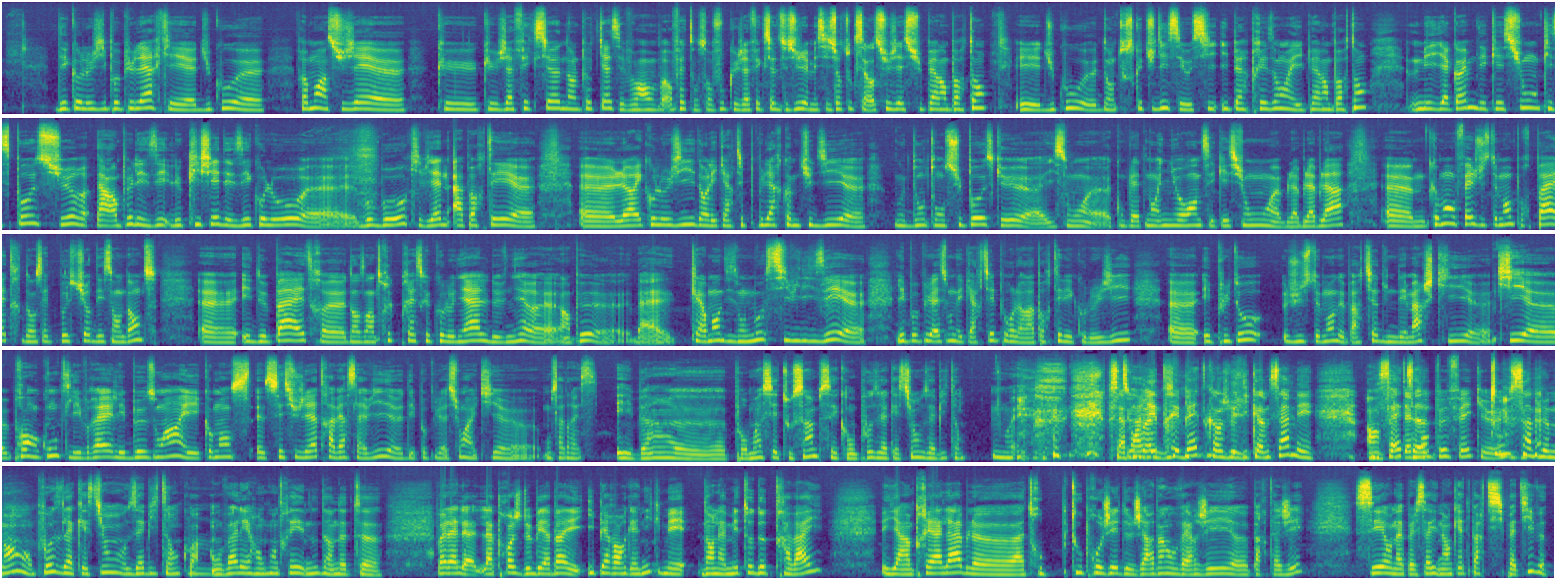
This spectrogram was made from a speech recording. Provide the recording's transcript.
d'écologie populaire, qui est du coup euh, vraiment un sujet que, j'affectionne dans le podcast. Et en, fait, on s'en fout que j'affectionne ce sujet, mais c'est surtout que c'est un sujet super important. Et du coup, euh, dans tout ce que tu dis, c'est aussi hyper présent et hyper important. Mais il y a quand même des questions qui se posent sur. T'as un peu le cliché des écolos euh, bobos qui viennent apporter euh, leur écologie dans les quartiers populaires, comme tu dis, dont on suppose qu'ils sont complètement ignorants de ces questions, blablabla. comment on fait justement pour pas être dans cette posture descendante et de pas être euh, dans un truc presque colonial, de venir euh, un peu, euh, bah, clairement, disons le mot, civiliser les populations des quartiers pour leur apporter l'écologie, et plutôt justement de partir d'une démarche qui, qui prend en compte les vrais les besoins et comment ces sujets-là traversent la vie des populations à qui on s'adresse. Eh ben, pour moi, c'est tout simple, c'est qu'on pose la question aux habitants. Ouais. ça paraît très bête quand je le dis comme ça, mais en fait, peu fait que... tout simplement, on pose la question aux habitants. Quoi. Mm. On va les rencontrer. nous, dans notre euh, voilà, l'approche de Béaba est hyper organique, mais dans la méthode de travail, il y a un préalable euh, à tout, projet de jardin au verger euh, partagé. C'est, on appelle ça une enquête participative.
